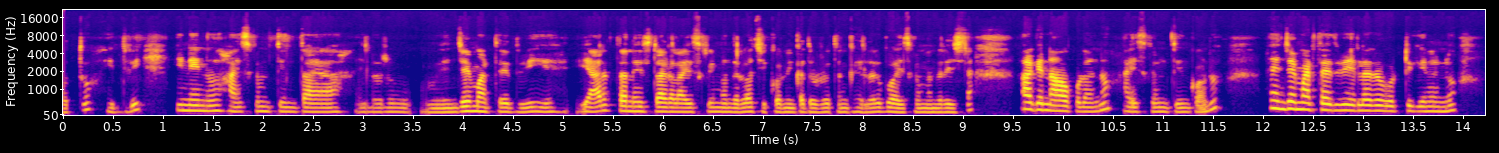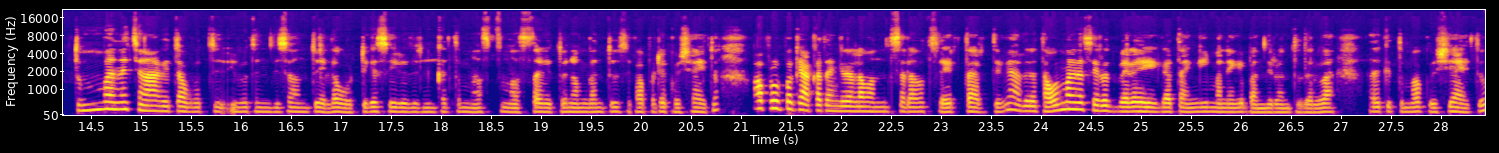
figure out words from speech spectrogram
ಹೊತ್ತು ಇದ್ವಿ. ಇನ್ನೇನು ಐಸ್ ಕ್ರೀಮ್ ತಿಂತಾ ಎಲ್ಲರೂ ಎಂಜಾಯ್ ಮಾಡ್ತಾ ಇದ್ವಿ. ಯಾರಿಗೆ ತಾನೇ ಇಷ್ಟ ಆಗಲ್ಲ ಐಸ್ ಕ್ರೀಮ್ ಅಂದಲ್ವ ಚಿಕ್ಕವ್ರಿಂದ ದೊಡ್ಡವ್ರ ತನಕ ಎಲ್ಲರಿಗೂ ಐಸ್ ಕ್ರೀಮ್ ಅಂದರೆ ಇಷ್ಟ. ಹಾಗೆ ನಾವು ಕೂಡ ಐಸ್ ಕ್ರೀಮ್ ತಿಂದ್ಕೊಂಡು ಎಂಜಾಯ್ ಮಾಡ್ತಾ ಇದ್ವಿ ಎಲ್ಲರೂ ಒಟ್ಟಿಗೆನೂ ತುಂಬಾ ಚೆನ್ನಾಗಿತ್ತು ಅವತ್ತು ಇವತ್ತಿನ ದಿವಸ ಅಂತೂ ಎಲ್ಲ ಒಟ್ಟಿಗೆ ಸೇರಿದ್ರಿಂಕಂತೂ ಮಸ್ತ್, ಮಸ್ತಾಗಿತ್ತು. ನಮಗಂತೂ ಸಿಕ್ಕಾಪಟ್ಟೆ ಖುಷಿ ಆಯಿತು. ಅಪರೂಪಕ್ಕೆ ಅಕ್ಕ ತಂಗಿರೆಲ್ಲ ಒಂದು ಸಲ ಸೇರ್ತಾ ಇರ್ತೀವಿ. ಆದರೆ ತವ್ರ ಮನೆ ಸೇರೋದು ಬೇರೆ. ಈಗ ತಂಗಿ ಮನೆಗೆ ಬಂದಿರೋವಂಥದ್ದಲ್ವ ಅದಕ್ಕೆ ತುಂಬ ಖುಷಿ ಆಯಿತು.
